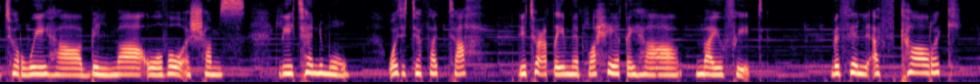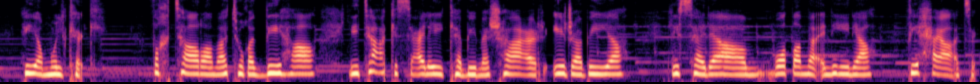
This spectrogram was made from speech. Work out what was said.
ترويها بالماء وضوء الشمس لتنمو وتتفتح لتعطي من رحيقها ما يفيد. مثل أفكارك هي ملكك. فاختار ما تغذيها لتعكس عليك بمشاعر إيجابية لسلام وطمأنينة في حياتك.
